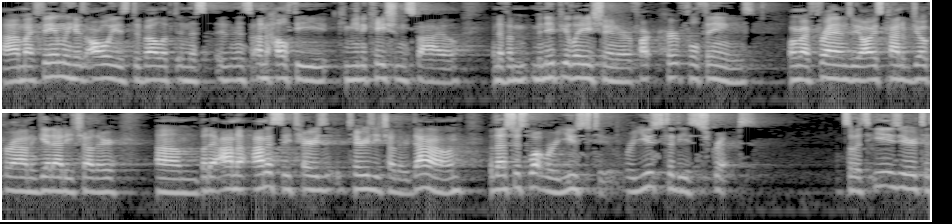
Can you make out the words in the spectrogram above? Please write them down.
Uh, my family has always developed in this, in this unhealthy communication style and of manipulation or hurtful things. Or my friends, we always kind of joke around and get at each other. Um, but it honestly tears, tears each other down. But that's just what we're used to. We're used to these scripts. So it's easier to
